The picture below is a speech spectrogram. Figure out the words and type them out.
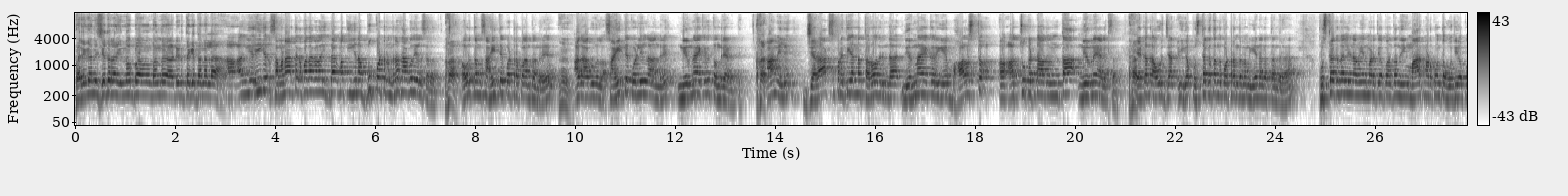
ಪರಿಗಣಿಸಿದ್ರ ಇನ್ನೊಬ್ಬ ಬಂದು ಅಡಿಡ್ ತೆಗಿತಾನಲ್ಲ. ಆ, ಆ, ಈ- ಈಗ ಸಮಾನಾರ್ಥಕ ಪದಗಳ ಇದ್ದಾಗ ಮತ್ತೆ ಈಗ ನಾವು ಬುಕ್ ಕೊಟ್ರಂದ್ರೆ ಅದು ಆಗೋದೇ ಇಲ್ಲ ಸರ್ ಹಾ. ಅವ್ರು ತಮ್ಮ ಸಾಹಿತ್ಯ ಕೊಟ್ರಪ್ಪ ಅಂತಂದ್ರೆ ಅದು ಆಗುದಿಲ್ಲ. ಸಾಹಿತ್ಯ ಕೊಡ್ಲಿಲ್ಲ ಅಂದ್ರೆ ನಿರ್ಣಾಯಕರಿಗೆ ತೊಂದರೆ ಆಗುತ್ತೆ. ಆಮೇಲೆ ಜೆರಾಕ್ಸ್ ಪ್ರತಿಯನ್ನ ತರೋದ್ರಿಂದ ನಿರ್ಣಾಯಕರಿಗೆ ಬಹಳಷ್ಟು ಅ, ಅಚ್ಚುಕಟ್ಟಾದಂತ ನಿರ್ಣಯ ಆಗತ್ತೆ ಸರ್. ಯಾಕಂದ್ರೆ ಅವ್ರು ಜ ಈಗ ಪುಸ್ತಕ ತಂದು ಕೊಟ್ರಂದ್ರೆ ನಮ್ಗೆ ಏನಾಗತ್ತಂದ್ರ ಪುಸ್ತಕದಲ್ಲಿ ನಾವ್ ಏನ್ ಮಾಡ್ತೀವಪ್ಪ ಅಂತಂದ್ರೆ ಹಿಂಗ್ ಮಾರ್ಕ್ ಮಾಡ್ಕೊಂತ ಓದಿಯಪ್ಪ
